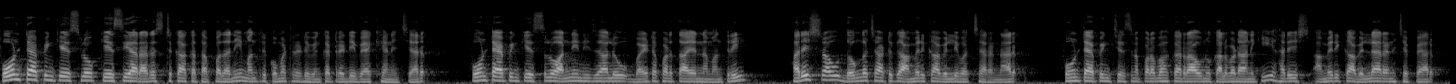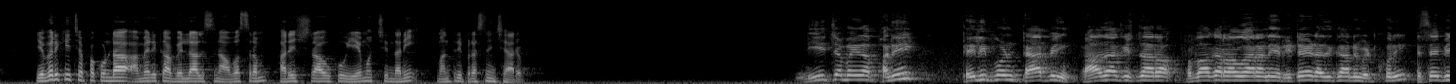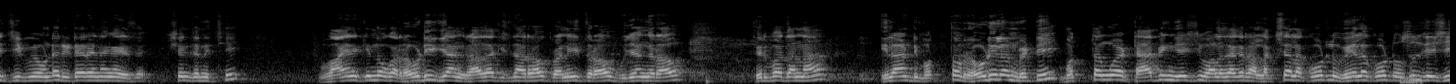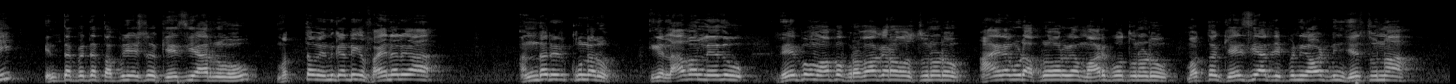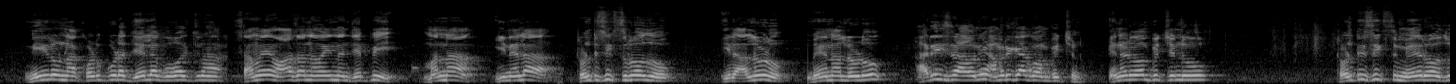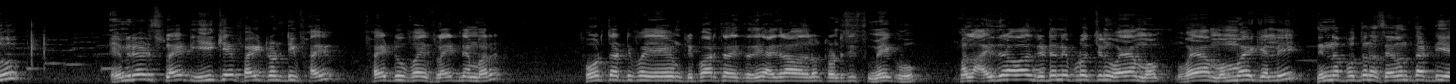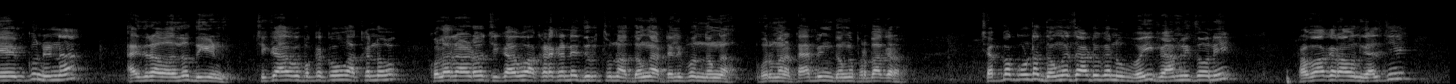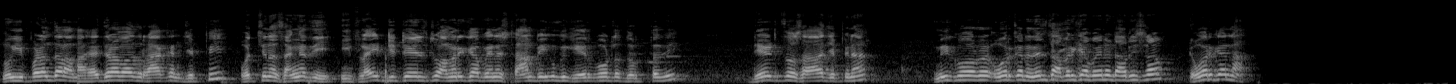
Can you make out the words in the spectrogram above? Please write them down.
Phone tapping కేసులో KCR arrest కాక తప్పదని మంత్రి కొమటిరెడ్డి వెంకటరెడ్డి వ్యాఖ్యానించారు. ఫోన్ ట్యాపింగ్ కేసులో అన్ని నిజాలు బయటపడతాయన్న మంత్రి హరీష్ రావు దొంగచాటుగా అమెరికా వెళ్ళి వచ్చారన్నారు. ఫోన్ ట్యాపింగ్ చేసిన ప్రభాకర్ రావును కలవడానికి హరీష్ అమెరికా వెళ్ళారని చెప్పారు. ఎవరికీ చెప్పకుండా అమెరికా వెళ్ళాల్సిన అవసరం హరీష్ రావుకు ఏమొచ్చిందని మంత్రి ప్రశ్నించారు. నీచమైన పని టెలిఫోన్ ట్యాపింగ్. రాధాకృష్ణారావు ప్రభాకర్ రావు గారు అనే రిటైర్డ్ అధికారిని పెట్టుకుని ఎస్ఐపి చీఫ్గా ఉండే రిటైర్ అయినాక ఎక్స్టెన్షన్ ఇచ్చి ఆయన కింద ఒక రౌడీ గ్యాంగ్. రాధాకృష్ణారావు ప్రణీత్ రావు భుజంగరావు తిరుపతి అన్న ఇలాంటి మొత్తం రౌడీలను పెట్టి మొత్తం కూడా ట్యాపింగ్ చేసి వాళ్ళ దగ్గర లక్షల కోట్లు వేల కోట్లు వసూలు చేసి ఎంత పెద్ద తప్పు చేసిన కేసీఆర్ నువ్వు. మొత్తం ఎందుకంటే ఇక ఫైనల్గా అందరు ఇరుక్కున్నారు. ఇక లాభం లేదు. రేపు మాప ప్రభాకర్ వస్తున్నాడు. ఆయన కూడా అప్రూవర్గా మారిపోతున్నాడు. మొత్తం కేసీఆర్ చెప్పింది కాబట్టి నేను చేస్తున్నా. నేను నా కొడుకు కూడా జైల్లోకి పోవాల్సిన సమయం ఆసన్నమైందని చెప్పి మొన్న ఈ నెల ట్వంటీ సిక్స్త్ రోజు ఇలా అల్లుడు మేనల్లుడు హరీష్ రావుని అమెరికాకు పంపించిండు. ఎన్నడు పంపించిండు? ట్వంటీ సిక్స్త్ మే రోజు Emirates flight E K five twenty five five two five flight number four thirty five A M departure అవుతుంది హైదరాబాద్లో ట్వంటీ సిక్స్త్ మేకు. మళ్ళీ హైదరాబాద్ రిటర్న్ ఎప్పుడు వచ్చింది? వయా వయా ముంబైకి వెళ్ళి నిన్న పొద్దున సెవెన్ థర్టీ ఏఎంకు నిన్న హైదరాబాద్లో దిగిండు. చికాగో పక్కకు అక్కడో కొలరాడో చికాగో అక్కడికంటే తిరుగుతున్న దొంగ టెలిఫోన్ దొంగ ఊరు మన ట్యాపింగ్ దొంగ ప్రభాకర్. చెప్పకుండా దొంగచాటుగా నువ్వు పోయి ఫ్యామిలీతోని ప్రభాకరరావుని కలిసి నువ్వు ఇప్పుడంతా హైదరాబాద్ రాకని చెప్పి వచ్చిన సంగతి ఈ ఫ్లైట్ డీటెయిల్స్ అమెరికా పైన స్టాంపింగ్ మీకు ఎయిర్పోర్ట్లో దొరుకుతుంది. డేట్తో సహా చెప్పిన. మీకు ఎవరికైనా తెలుసా అమెరికా పైన హరీష్ రావు ఎవరికైనా?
